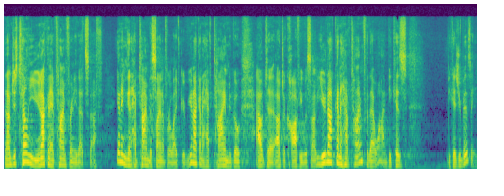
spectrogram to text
And I'm just telling you, you're not going to have time for any of that stuff. You're not even going to have time to sign up for a life group. You're not going to have time to go out to, out to coffee with someone. You're not going to have time for that. Why? Because, because you're busy.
